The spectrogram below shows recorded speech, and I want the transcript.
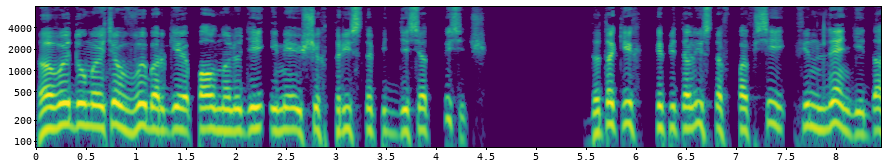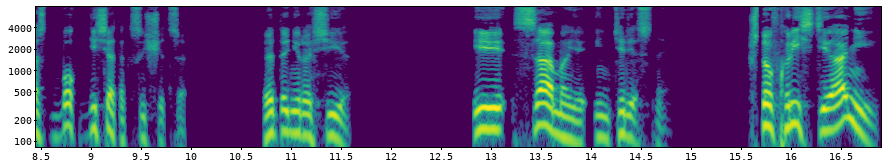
А вы думаете, в Выборге полно людей, имеющих 350 тысяч? Да таких капиталистов по всей Финляндии, даст бог, десяток сыщется. Это не Россия. И самое интересное, что в христиании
